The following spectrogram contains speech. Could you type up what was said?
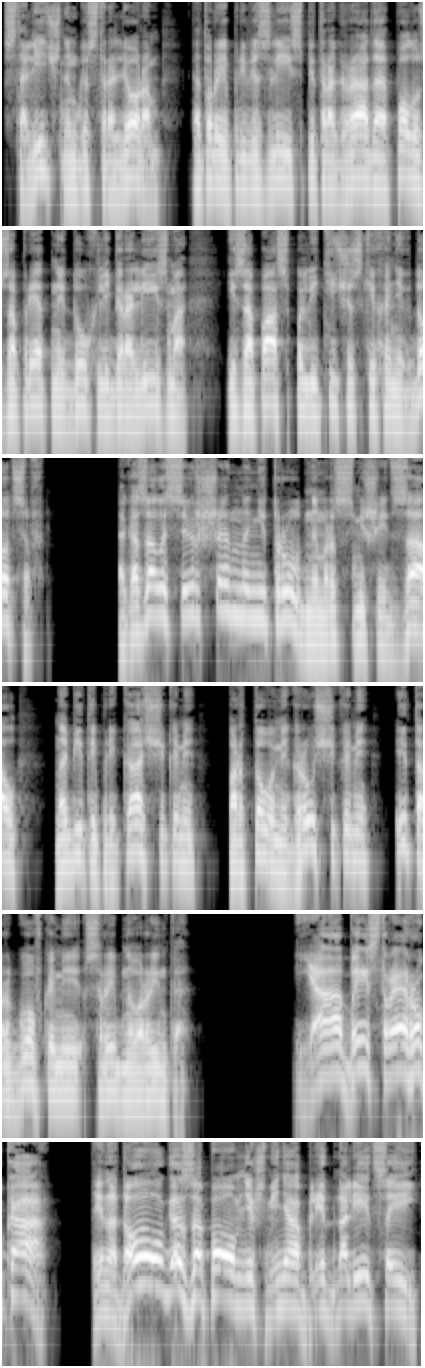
Столичным гастролерам, которые привезли из Петрограда полузапретный дух либерализма и запас политических анекдотцев, оказалось совершенно нетрудным рассмешить зал, набитый приказчиками, портовыми грузчиками и торговками с рыбного рынка. «Я быстрая рука! Ты надолго запомнишь меня, бледнолицей!»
